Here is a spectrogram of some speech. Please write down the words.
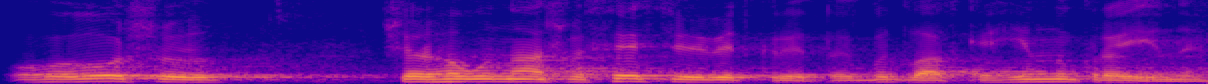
Оголошую чергову нашу сесію відкритою. Будь ласка, гімн України.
